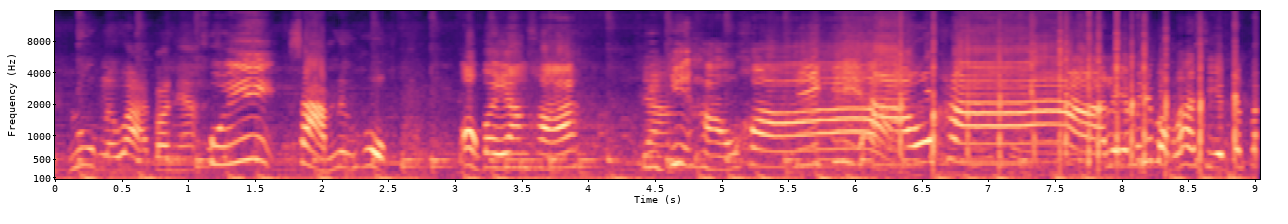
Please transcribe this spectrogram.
10 ลูกแล้วว่ะตอนเนี้ยอุ้ยสามหนึ่งหก ออกไปยังคะยัมิง กกี้เฮาส์ค่ะมิกกี้เฮาส์ค่ะเลยยังไม่ได้บอกรหัส CF จะไป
